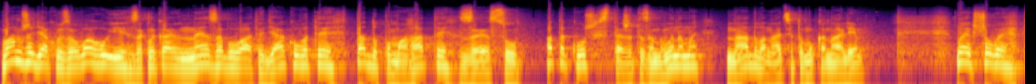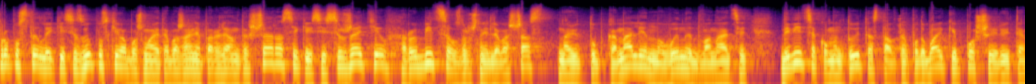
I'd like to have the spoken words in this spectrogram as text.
Вам же дякую за увагу і закликаю не забувати дякувати та допомагати ЗСУ, а також стежити за новинами на 12 каналі. Ну, якщо ви пропустили якісь із випусків або ж маєте бажання переглянути ще раз якийсь із сюжетів, робіть це у зручний для вас час на youtube каналі Новини 12. Дивіться, коментуйте, ставте вподобайки, поширюйте.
